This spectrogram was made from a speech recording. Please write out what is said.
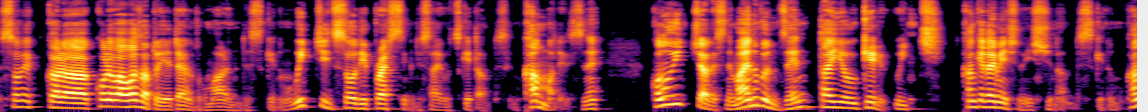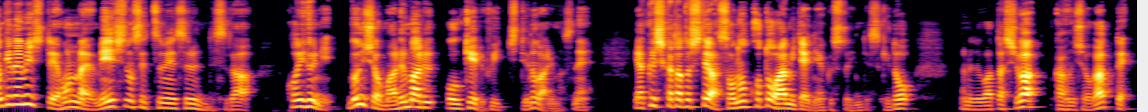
それから、これはわざと入れたようなとこもあるんですけども、which is so depressing で最後つけたんですけど、間までですね。この which はですね、前の文全体を受ける which。関係代名詞の一種なんですけども、関係代名詞って本来は名詞の説明するんですが、こういうふうに文章丸々を受ける which っていうのがありますね。訳し方としては、そのことはみたいに訳すといいんですけど、なので私は花粉症があって、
